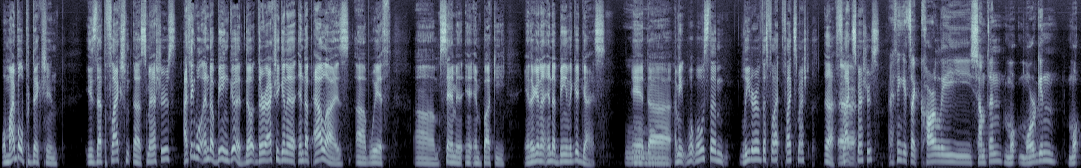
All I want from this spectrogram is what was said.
well, my bold prediction is that the Flag uh, Smashers, I think, will end up being good. They're, they're actually going to end up allies uh, with um, Sam and, and, Bucky, and they're going to end up being the good guys. Ooh. And uh, I mean, what what was the leader of the flag, flag smash uh, flag uh, smashers? I think it's like Karli something Morgan Mor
